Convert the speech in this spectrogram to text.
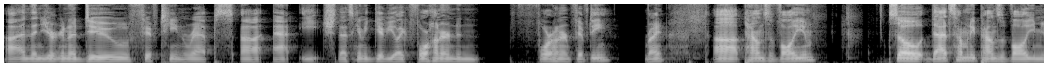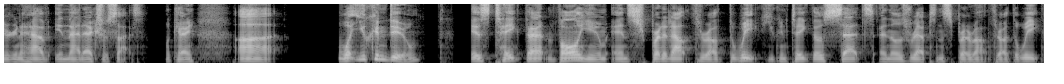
Uh, and then you're going to do 15 reps uh, at each. That's going to give you like 400 and 450, right? Uh, pounds of volume. So that's how many pounds of volume you're going to have in that exercise. Okay. Uh, what you can do is take that volume and spread it out throughout the week. You can take those sets and those reps and spread them out throughout the week.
